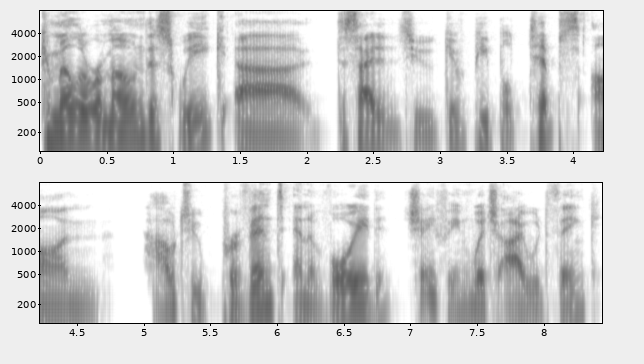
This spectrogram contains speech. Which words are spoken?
Camila Ramon this week uh, decided to give people tips on how to prevent and avoid chafing, which I would think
